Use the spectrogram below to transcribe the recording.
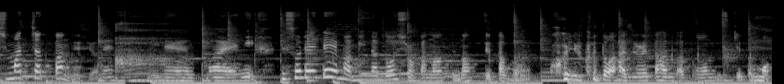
閉まっちゃったんですよね。2年前に。でそれで、まあ、みんなどうしようかなってなって多分 こういうことを始めたんだと思うんですけども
